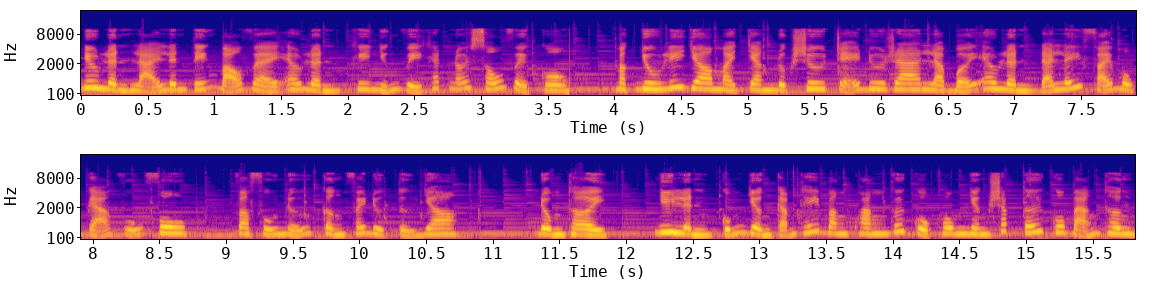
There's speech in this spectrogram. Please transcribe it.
Newland lại lên tiếng bảo vệ Ellen khi những vị khách nói xấu về cô. Mặc dù lý do mà chàng luật sư trẻ đưa ra là bởi Ellen đã lấy phải một gã vũ phu và phụ nữ cần phải được tự do. Đồng thời, Nhi Lình cũng dần cảm thấy băn khoăn với cuộc hôn nhân sắp tới của bản thân,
